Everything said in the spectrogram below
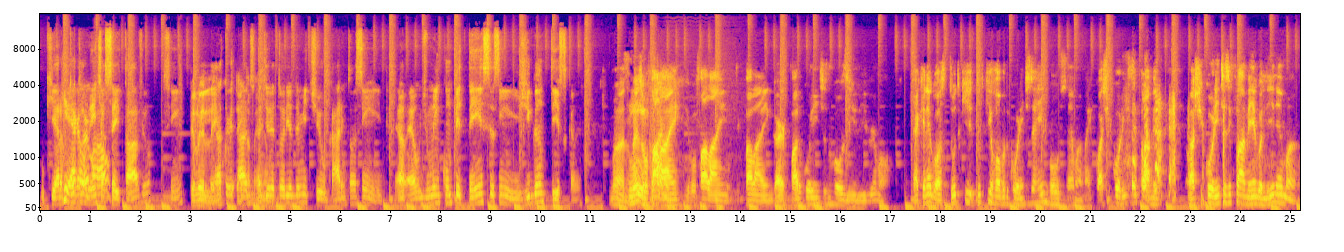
o que era que totalmente era aceitável, sim. Pelo elenco. A, a, também, a né? diretoria demitiu o cara, então, assim, é, é de uma incompetência, assim, gigantesca, né? Mano, sim, mas eu vou claro. falar, hein? Eu vou falar, hein? Tem que falar, hein? Garfar o Corinthians no golzinho ali, viu, irmão? É aquele negócio, tudo que, tudo que rouba do Corinthians é reembolso, né, mano? Mas eu acho que Corinthians e Flamengo. eu acho que Corinthians e Flamengo ali, né, mano?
